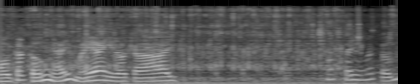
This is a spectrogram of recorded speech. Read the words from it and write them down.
rồi cá cứng nhảy mẹ gì rồi trời. Mất tiêu cắt cứng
